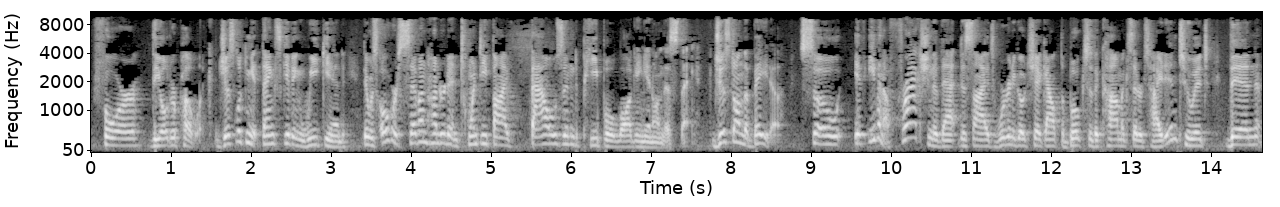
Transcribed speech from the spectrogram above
for the Old Republic, just looking at Thanksgiving weekend, there was over 725,000 people logging in on this thing, just on the beta. So if even a fraction of that decides we're going to go check out the books or the comics that are tied into it, then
